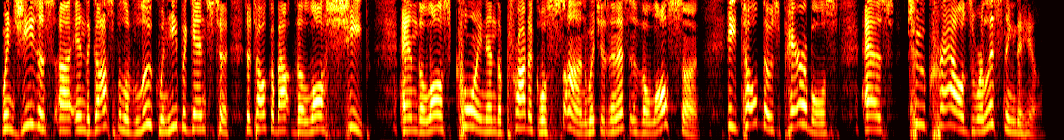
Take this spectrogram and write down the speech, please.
When Jesus, uh, in the Gospel of Luke, when he begins to, to talk about the lost sheep and the lost coin and the prodigal son, which is in essence the lost son, he told those parables as two crowds were listening to him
